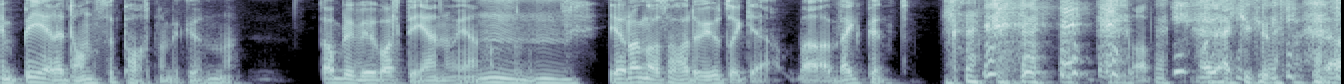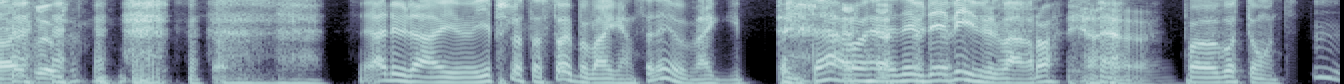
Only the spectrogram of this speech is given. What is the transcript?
en bedre dansepartner med kundene. Da blir vi valgt igjen og igjen. Altså. I Hardanger så hadde vi uttrykket bare veggpynt. Og det er ikke kult. Det har jeg prøvd. Ja, det jo der Gipsslåtter står jo på veggen, så det er jo veggpynte. Og det er jo det vi vil være, da. Ja, ja, ja. På godt og vondt. Mm.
